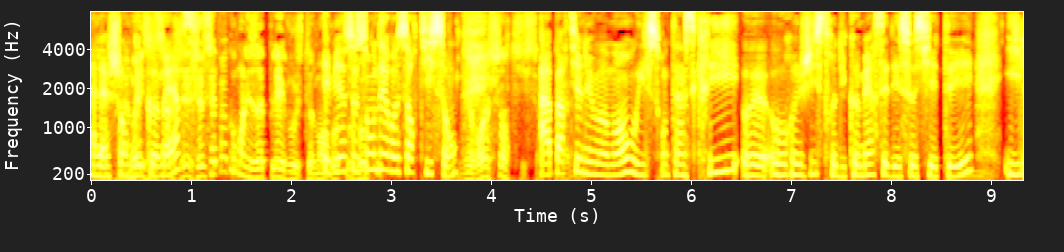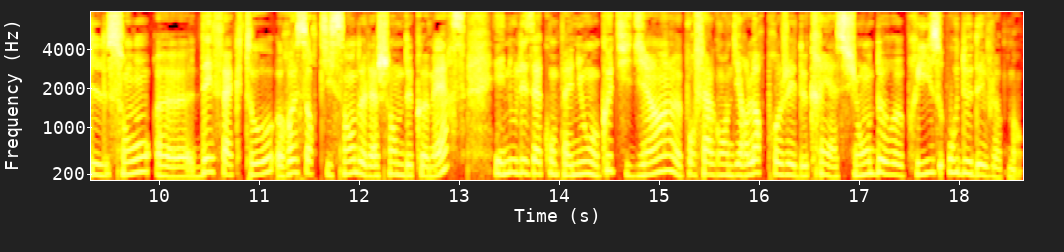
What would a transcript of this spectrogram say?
à la chambre ah de commerce. Je ne sais pas comment les appeler, vous justement. Eh bien, ce sont des ressortissants. Des ressortissants. À partir du moment où ils sont inscrits euh, au registre du commerce et des sociétés, mmh. ils sont euh, de facto ressortissants de la chambre de commerce et nous les accompagnons au quotidien pour faire grandir leurs projets de création, de reprise ou de développement.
